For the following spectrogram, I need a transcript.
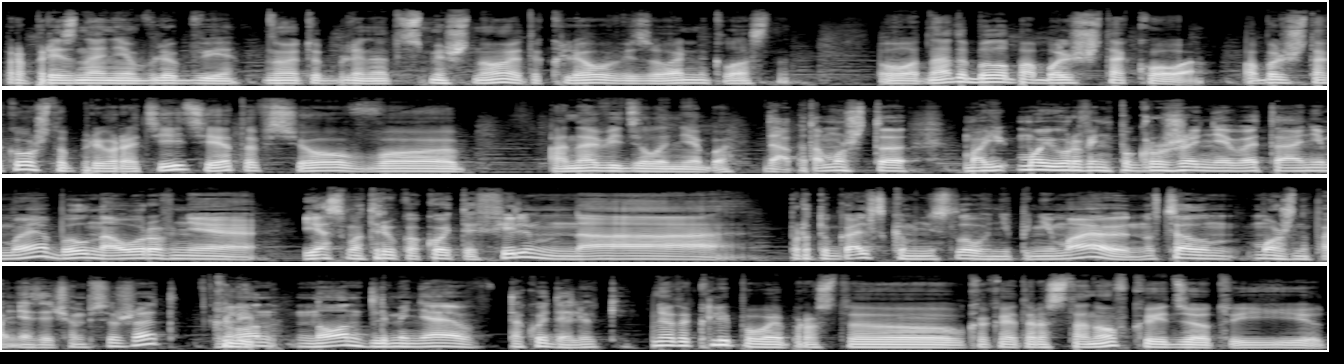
про признание в любви. Ну это, блин, это смешно, это клево, визуально классно. Вот, надо было побольше такого. Побольше такого, чтобы превратить это все в «Она видела небо». Да, потому что мой, мой уровень погружения в это аниме был на уровне... Я смотрю какой-то фильм на португальском, ни слова не понимаю, но в целом можно понять, о чем сюжет, Клип. но он, но он для меня такой далекий. Это клиповая просто какая-то расстановка идет, и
